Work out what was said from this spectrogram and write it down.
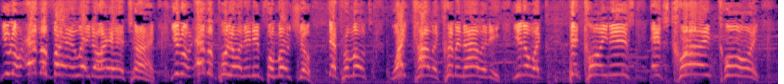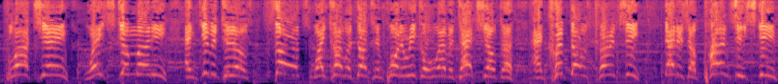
You don't ever violate our airtime. You don't ever put on an infomercial that promotes white collar criminality. You know what Bitcoin is? It's crime coin. Blockchain, waste your money and give it to those thugs, white collar thugs in Puerto Rico who have a tax shelter and crypto's currency. That is a Ponzi scheme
